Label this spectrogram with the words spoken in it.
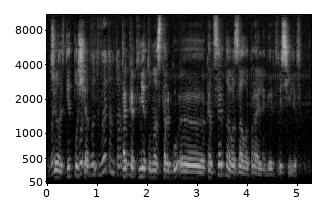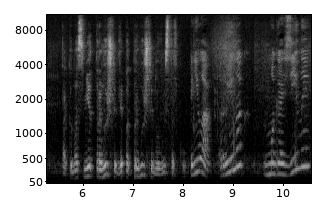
Вот- Все, у нас нет площадки. Вот, вот в этом торговом так как нет у нас торгу- э, концертного зала, правильно говорит Васильев, так у нас нет промышленной, для под промышленную выставку. Поняла. Рынок, магазины,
